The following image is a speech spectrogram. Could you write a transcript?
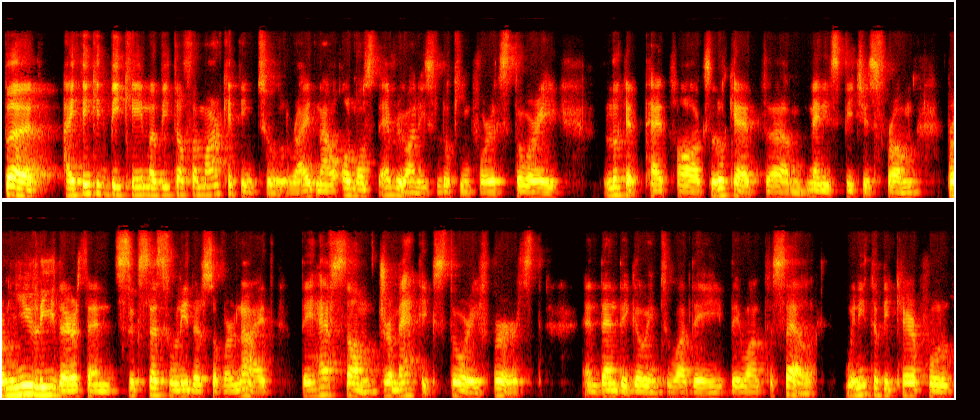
But I think it became a bit of a marketing tool, right? Now, almost everyone is looking for a story. Look at TED Talks, look at um, many speeches from, from new leaders and successful leaders overnight. They have some dramatic story first, and then they go into what they, they want to sell. We need to be careful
